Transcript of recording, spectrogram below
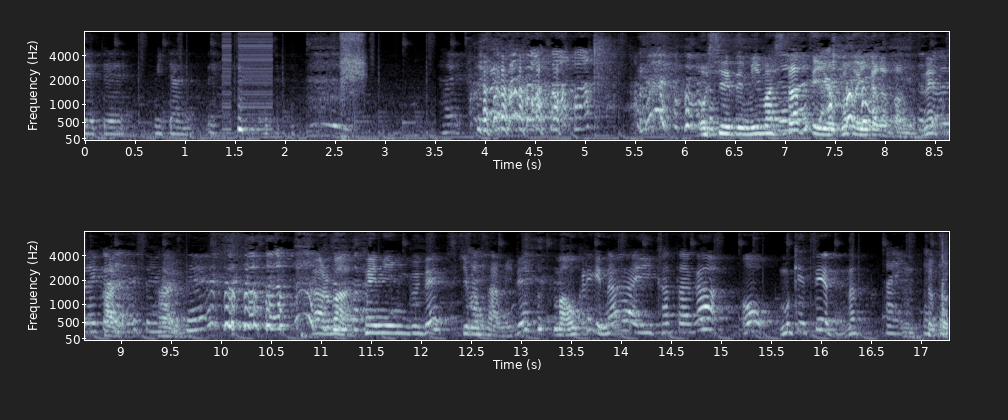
えてみたいな はい 教えてみましたっていうことを言いたかったんですね。すみません、はい。はい。だからまあセニングですきばさみで、まあ遅れ毛長い方がを向けてやな、はい。うん。やちょってと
